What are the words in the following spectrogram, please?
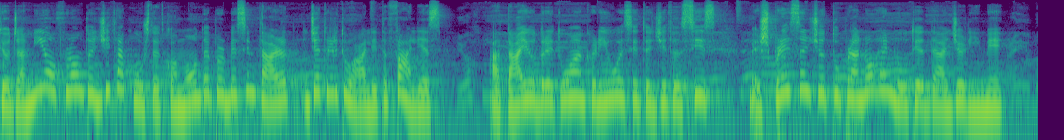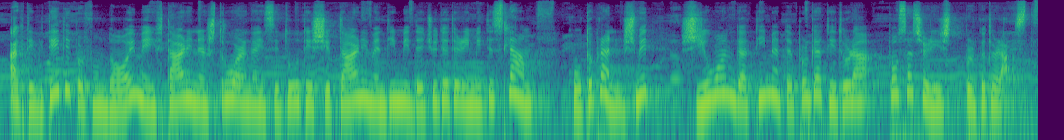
Kjo xhami ofron të gjitha kushtet komode për besimtarët gjatë ritualit të faljes. Ata iu drejtuan Krijuesit të gjithësisë me shpresën që t'u pranohen lutjet dhe agjërimi. Aktiviteti përfundoi me iftarin e shtruar nga Instituti Shqiptar i Mendimit dhe Qytetërimit Islam, ku të pranishmit shijuan gatimet e përgatitura posaçërisht për këtë rast.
